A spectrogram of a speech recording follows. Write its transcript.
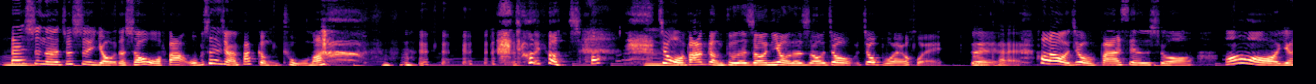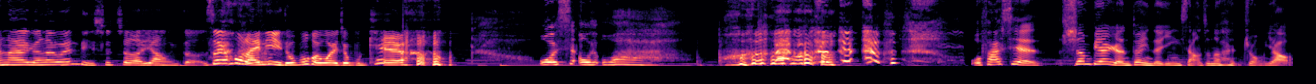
嗯、但是呢，就是有的时候我发，我不是很喜欢发梗图吗？就有时候，就我发梗图的时候，嗯、你有的时候就就不会回。对.后来我就有发现说，哦，原来原来 Wendy 是这样的，所以后来你已读不回，我也就不 care。我现我哇，我发现身边人对你的影响真的很重要。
